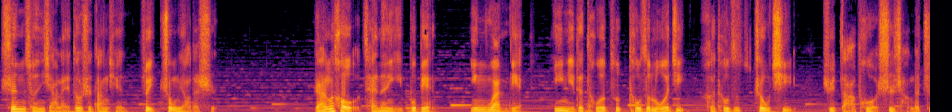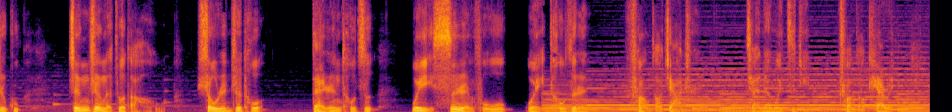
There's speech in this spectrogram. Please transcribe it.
生存下来都是当前最重要的事。然后才能以不变应万变，以你的投资投资逻辑和投资周期去打破市场的桎梏，真正的做到。受人之托，待人投资，为私人服务，为投资人创造价值，才能为自己创造 carry。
